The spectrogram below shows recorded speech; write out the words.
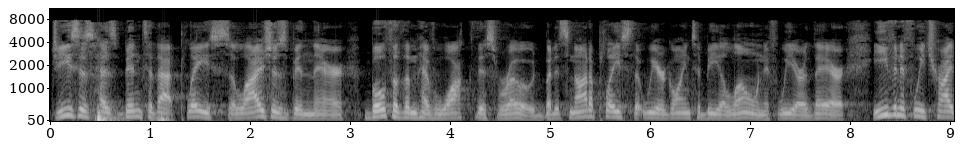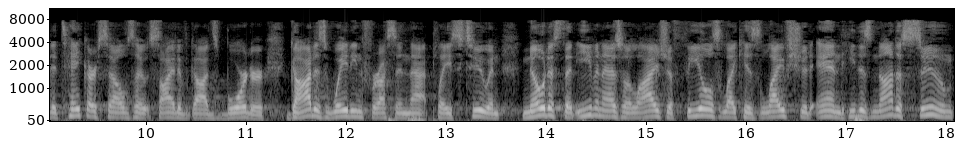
Jesus has been to that place. Elijah's been there. Both of them have walked this road. But it's not a place that we are going to be alone if we are there. Even if we try to take ourselves outside of God's border, God is waiting for us in that place too. And notice that even as Elijah feels like his life should end, he does not assume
